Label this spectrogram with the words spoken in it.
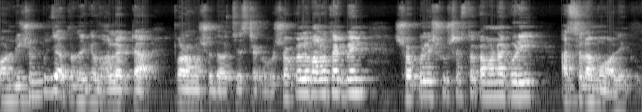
কন্ডিশন বুঝে আপনাদেরকে ভালো একটা পরামর্শ দেওয়ার চেষ্টা করব। সকলে ভালো থাকবেন, সকলে সুস্বাস্থ্য কামনা করি। আসসালামু আলাইকুম।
